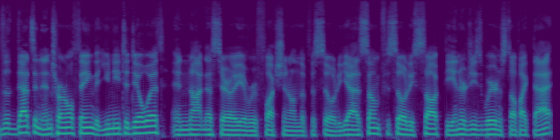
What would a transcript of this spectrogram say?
Th- that's an internal thing that you need to deal with, and not necessarily a reflection on the facility. Yeah, some facilities suck. The energy's weird and stuff like that,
